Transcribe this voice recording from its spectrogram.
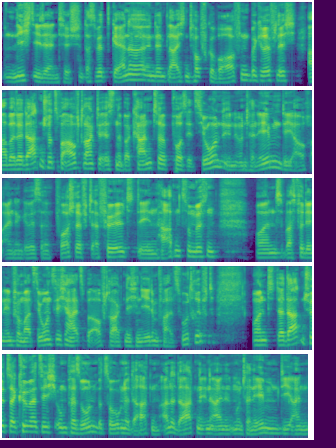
nicht identisch. Das wird gerne in den gleichen Topf geworfen, begrifflich. Aber der Datenschutzbeauftragte ist eine bekannte Position in Unternehmen, die auch eine gewisse Vorschrift erfüllt, den haben zu müssen. Und was für den Informationssicherheitsbeauftragten nicht in jedem Fall zutrifft. Und der Datenschützer kümmert sich um personenbezogene Daten. Alle Daten in einem Unternehmen, die einen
